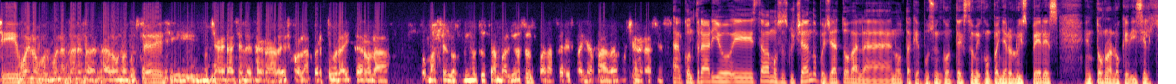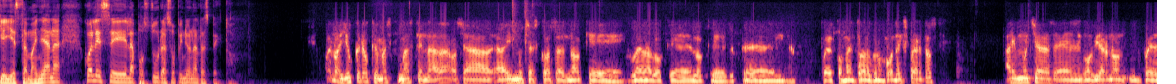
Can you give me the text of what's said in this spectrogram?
Sí, bueno, pues buenas tardes a cada uno de ustedes y muchas gracias. Les agradezco la apertura y claro la tomarse los minutos tan valiosos para hacer esta llamada. Muchas gracias. Al contrario, eh, estábamos escuchando pues ya toda la nota que puso en contexto mi compañero Luis Pérez en torno a lo que dice el GIEI esta mañana. ¿Cuál es eh, la postura, su opinión al respecto? Bueno, yo creo que más más que nada, o sea, hay muchas cosas, ¿no? Que bueno, lo que lo que eh, pues comentó el grupo de expertos. Hay muchas, el gobierno pues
